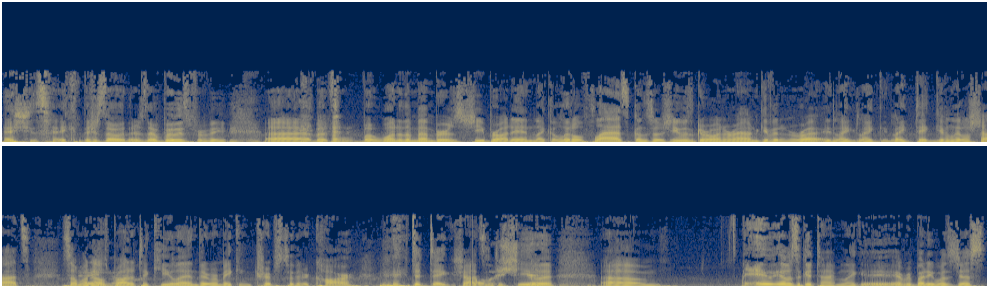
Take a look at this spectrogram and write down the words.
and she's like, "There's no there's no booze for me." Uh, but but one of the members she brought in like a little flask, and so she was going around giving it a like like like take giving little shots. Someone else go. brought a tequila, and they were making trips to their car to take shots Oh, of tequila. Um, it, it was a good time. Like everybody was just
